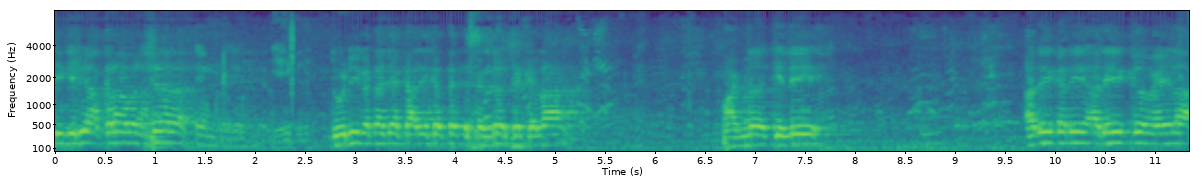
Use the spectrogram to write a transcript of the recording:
की गेली अकरा वर्ष. दोन्ही गटाच्या कार्यकर्त्यांनी संघर्ष केला. भांडणं केली. अनेकांनी अनेक वेळेला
